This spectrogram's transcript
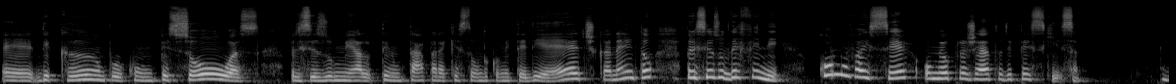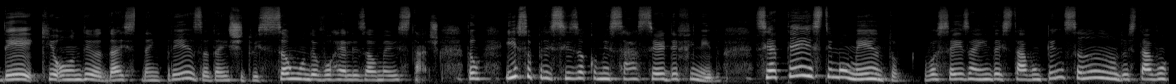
é, de campo, com pessoas, preciso me atentar para a questão do comitê de ética, né? Então, preciso definir como vai ser o meu projeto de pesquisa de que onde da, da empresa, da instituição onde eu vou realizar o meu estágio. Então, isso precisa começar a ser definido. Se até este momento vocês ainda estavam pensando, estavam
